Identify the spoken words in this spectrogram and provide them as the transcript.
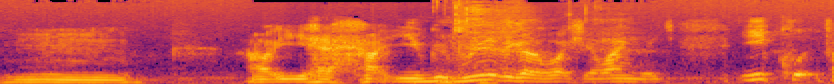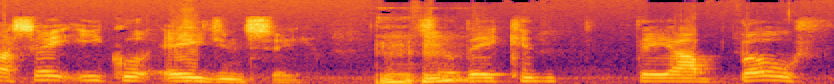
Hmm. Oh yeah, you've really got to watch your language. Equal. If I say equal agency, mm-hmm. so they can, they are both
